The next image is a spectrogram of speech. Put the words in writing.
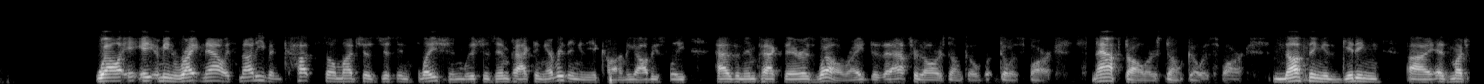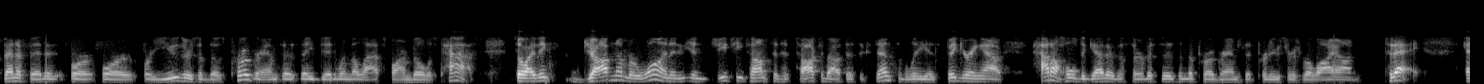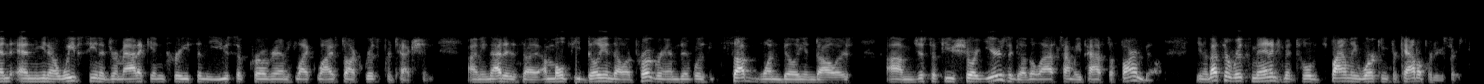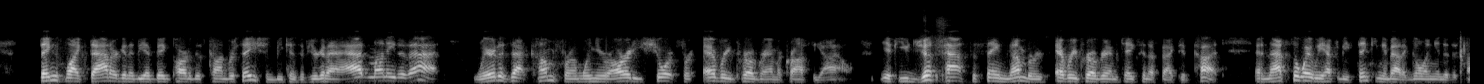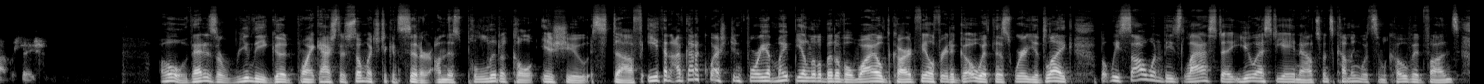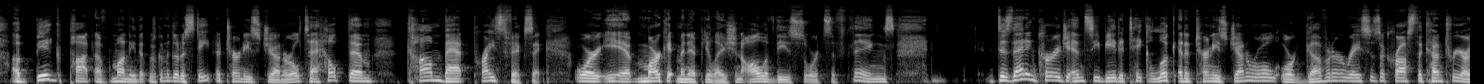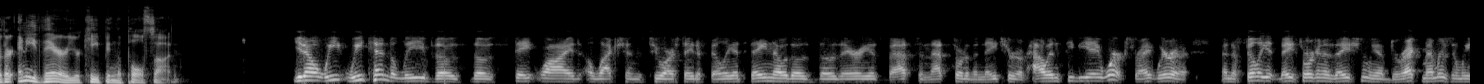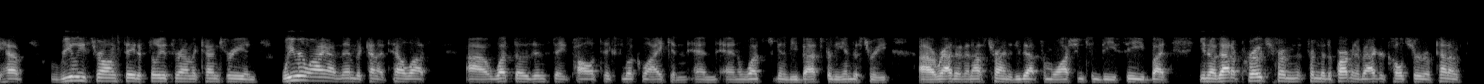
Well, it, I mean, right now it's not even cuts so much as just inflation, which is impacting everything in the economy. Obviously, has an impact there as well, right? Disaster dollars don't go go as far. SNAP dollars don't go as far. Nothing is getting uh, as much benefit for, for, for users of those programs as they did when the last farm bill was passed. So I think job number one, and, and GT Thompson has talked about this extensively, is figuring out how to hold together the services and the programs that producers rely on today. And, and you know we've seen a dramatic increase in the use of programs like livestock risk protection. I mean that is a, a multi-billion dollar program that was sub one billion dollars um, just a few short years ago. The last time we passed a farm bill, you know, that's a risk management tool that's finally working for cattle producers. Things like that are going to be a big part of this conversation because if you're going to add money to that, where does that come from when you're already short for every program across the aisle? If you just pass the same numbers, every program takes an effective cut. And that's the way we have to be thinking about it going into this conversation. Oh, that is a really good point. Gosh, there's so much to consider on this political issue stuff. Ethan, I've got a question for you. It might be a little bit of a wild card. Feel free to go with this where you'd like. But we saw one of these last uh, USDA announcements coming with some COVID funds, a big pot of money that was going to go to state attorneys general to help them combat price fixing or uh, market manipulation, all of these sorts of things does that encourage NCBA to take a look at attorneys general or governor races across the country? Are there any there you're keeping the pulse on? You know, we we tend to leave those those statewide elections to our state affiliates. They know those those areas best, and that's sort of the nature of how NCBA works, right? We're an affiliate-based organization. We have direct members, and we have really strong state affiliates around the country, and we rely on them to kind of tell us uh, what those in-state politics look like and and and what's going to be best for the industry, uh, rather than us trying to do that from Washington D.C. But you know that approach from from the Department of Agriculture of kind of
